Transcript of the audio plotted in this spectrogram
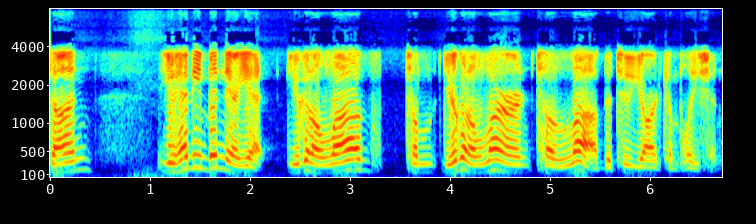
son? You hadn't even been there yet. You're going to love to. You're going to learn to love the two yard completion.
